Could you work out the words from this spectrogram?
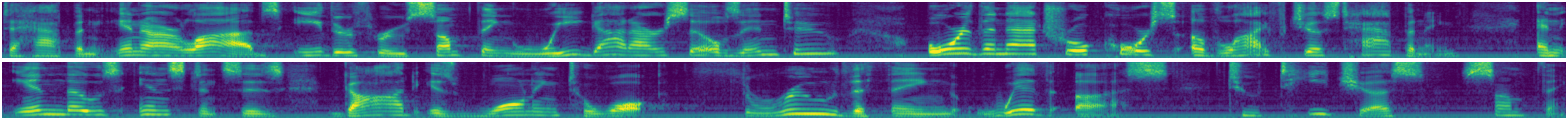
to happen in our lives, either through something we got ourselves into or the natural course of life just happening. And in those instances, God is wanting to walk through the thing with us to teach us something.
